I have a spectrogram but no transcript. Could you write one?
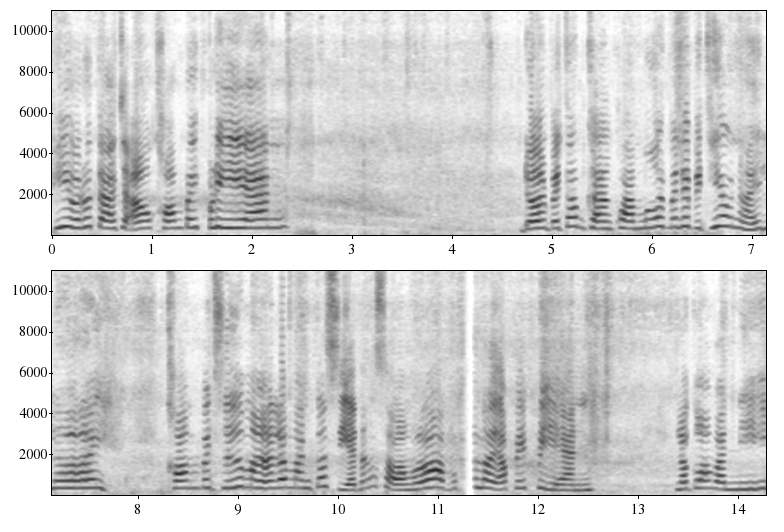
พี่วรุตาจะเอาคอมไปเปลี่ยน เดินไปท่ามกลางความมืดไม่ได้ไปเที่ยวไหนเลย คอมไปซื้อมาแล้วมันก็เสียทั้งสองรอบก็เลยเอาไปเปลี่ยน แล้วก็วันนี้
